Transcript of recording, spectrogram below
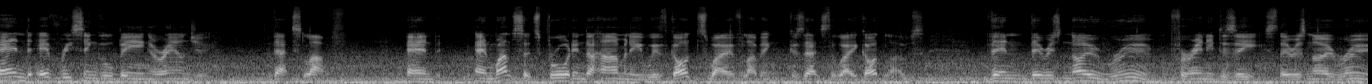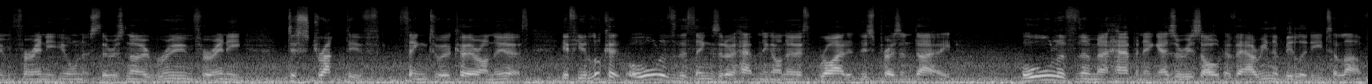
and every single being around you. That's love. And and once it's brought into harmony with God's way of loving, because that's the way God loves, then there is no room for any disease. There is no room for any illness. There is no room for any destructive thing to occur on the earth. If you look at all of the things that are happening on earth right at this present day, all of them are happening as a result of our inability to love,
